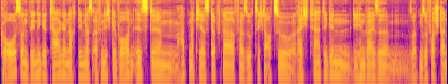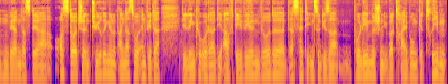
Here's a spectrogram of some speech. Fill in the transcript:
groß und wenige Tage nachdem das öffentlich geworden ist, ähm, hat Matthias Döpfner versucht, sich da auch zu rechtfertigen. Die Hinweise ähm, sollten so verstanden werden, dass der Ostdeutsche in Thüringen und anderswo entweder die Linke oder die AfD wählen würde. Das hätte ihn zu dieser polemischen Übertreibung getrieben.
